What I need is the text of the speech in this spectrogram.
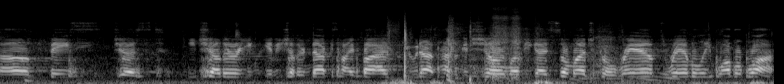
all um, face just each other. You can give each other knucks, high fives, do it up, have a good show. Love you guys so much. Go Rams, Ramily, blah, blah, blah.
